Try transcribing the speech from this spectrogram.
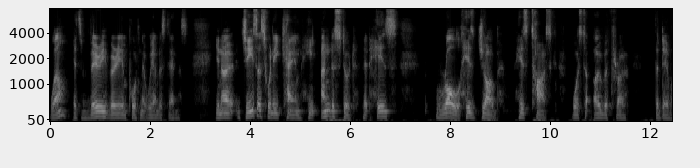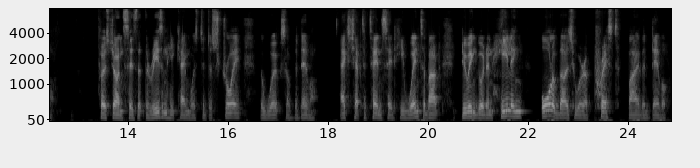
Well, it's very, very important that we understand this. You know, Jesus, when he came, he understood that his role, his job, his task was to overthrow the devil. First John says that the reason he came was to destroy the works of the devil. Acts chapter 10 said he went about doing good and healing all of those who were oppressed by the devil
